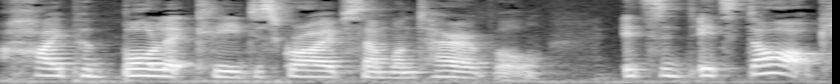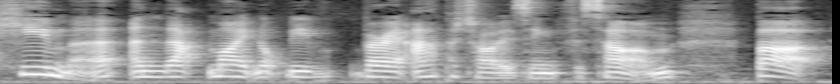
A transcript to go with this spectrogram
hyperbolically describe someone terrible. It's a, it's dark humour, and that might not be very appetising for some, but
